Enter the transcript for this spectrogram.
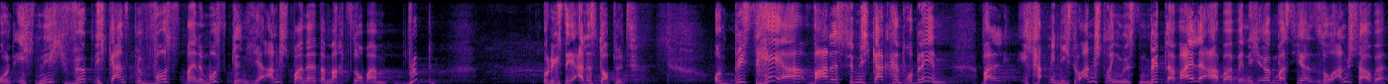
und ich nicht wirklich ganz bewusst meine Muskeln hier anspanne, dann macht es so beim Blub und ich sehe alles doppelt. Und bisher war das für mich gar kein Problem, weil ich habe mich nicht so anstrengen müssen. Mittlerweile aber, wenn ich irgendwas hier so anschaue,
